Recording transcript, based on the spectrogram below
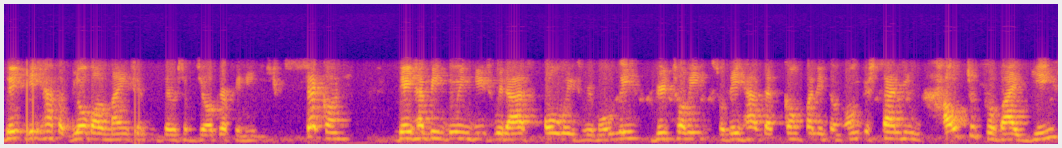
they, they have a global mindset in terms of geography and industry. Second, they have been doing this with us always remotely, virtually, so they have that component on understanding how to provide these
